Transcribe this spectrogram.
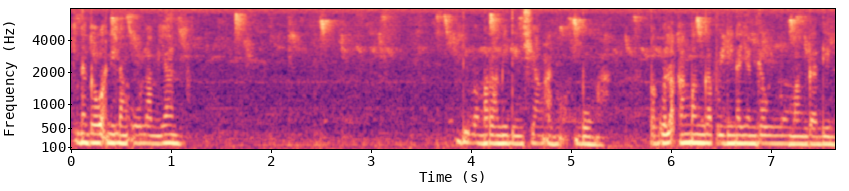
ginagawa nilang ulam yan. Di ba marami din siyang ano, bunga. Pag wala kang mangga, pwede na yan gawin mo mangga din.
